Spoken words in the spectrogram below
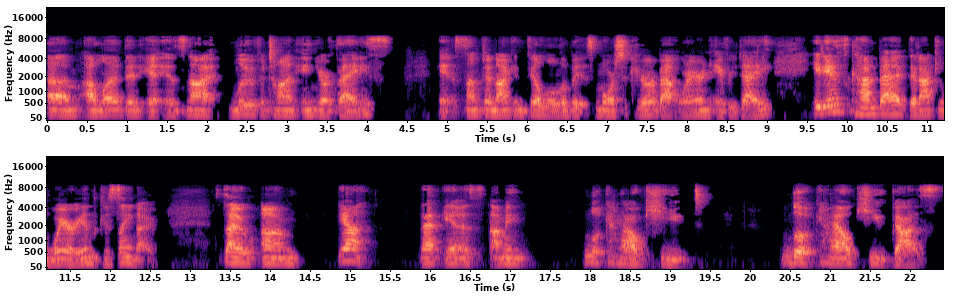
Um, I love that it is not Louis Vuitton in your face. It's something I can feel a little bit more secure about wearing every day. It is the kind of bag that I can wear in the casino. So, um, yeah, that is, I mean, look how cute. Look how cute, guys.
